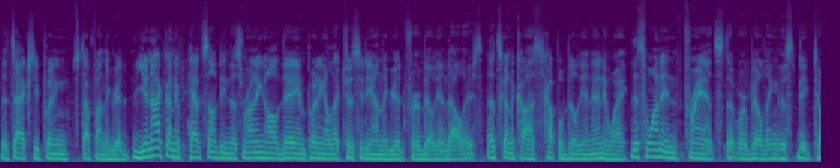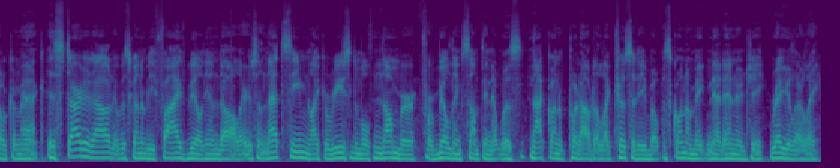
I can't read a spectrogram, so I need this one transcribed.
that's actually putting stuff on the grid. You're not going to have something that's running all day and putting electricity on the grid for a billion dollars. That's going to cost a couple billion anyway. This one in France that we're building, this big tokamak, it started out it was going to be five billion dollars, and that seemed like a reasonable number for building something that was not going to put out electricity, but was going to make net energy regularly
